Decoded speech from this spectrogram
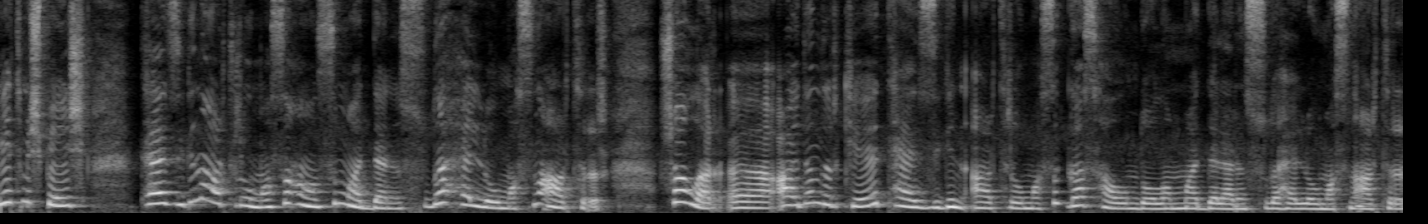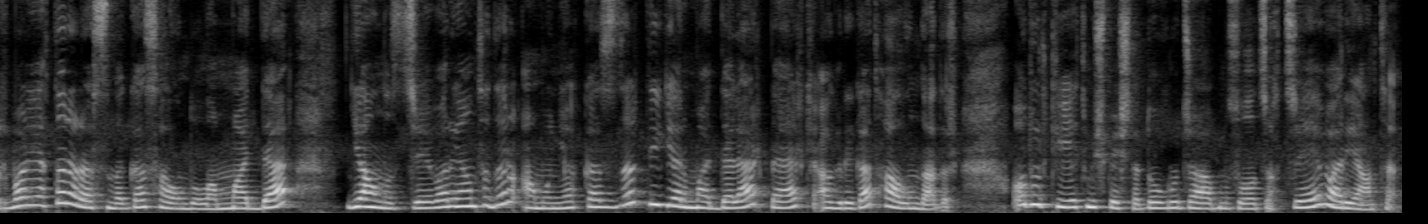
75. Təzyiqin artırılması hansı maddənin suda həll olmasını artırır? Uşaqlar, ə, e, aydındır ki, təzyiqin artırılması qaz halında olan maddələrin suda həll olmasını artırır. Variantlar arasında qaz halında olan maddə yalnız C variantıdır, amonyak qazıdır. Digər maddələr bərk aqreqat halındadır. Odur ki, 75-də doğru cavabımız olacaq C variantı.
